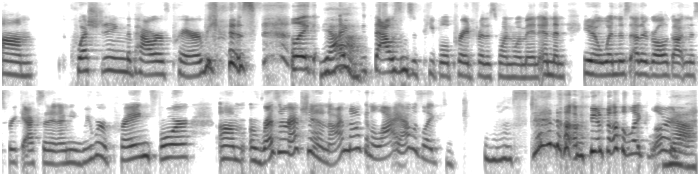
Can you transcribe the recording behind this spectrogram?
um, questioning the power of prayer because, like, Yeah. I, thousands of people prayed for this one woman, and then you know when this other girl got in this freak accident, I mean, we were praying for um, a resurrection. I'm not gonna lie, I was like, stand up, you know, like Lord, Yeah.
